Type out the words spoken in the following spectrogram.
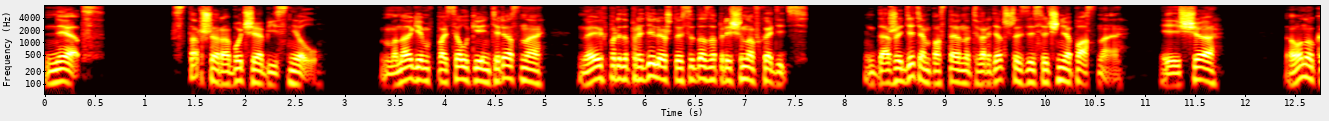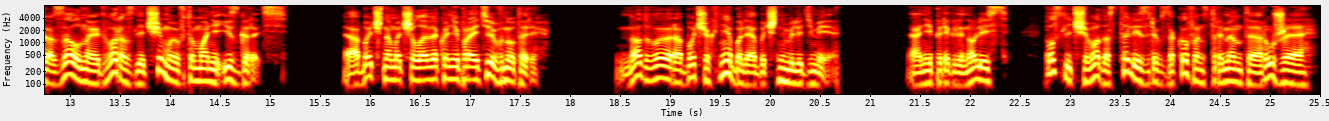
«Нет». Старший рабочий объяснил. «Многим в поселке интересно, но их предупредили, что сюда запрещено входить. Даже детям постоянно твердят, что здесь очень опасно. И ещё...» Он указал на едва различимую в тумане изгородь. Обычному человеку не пройти внутрь. Но двое рабочих не были обычными людьми. Они переглянулись, после чего достали из рюкзаков инструменты и оружие,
